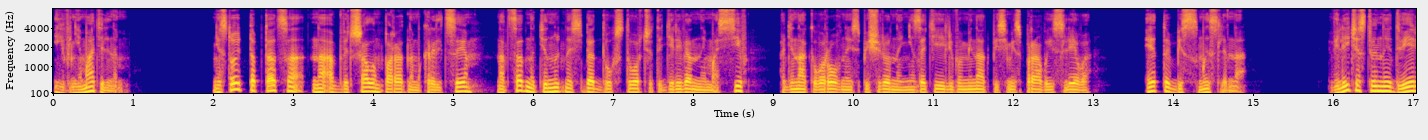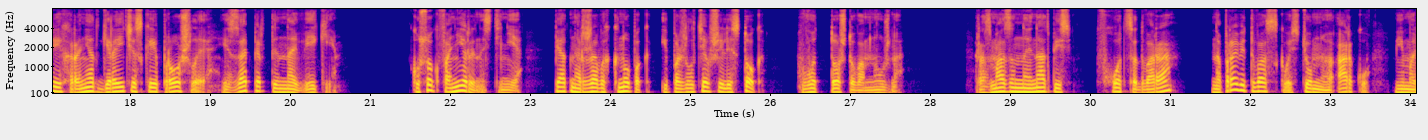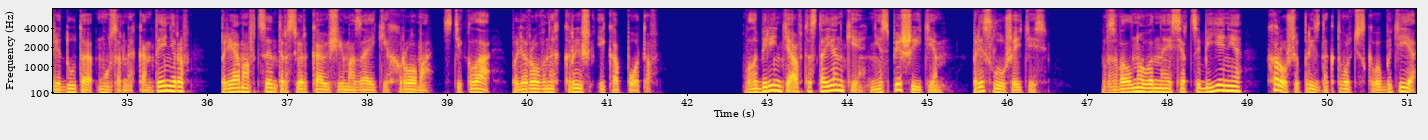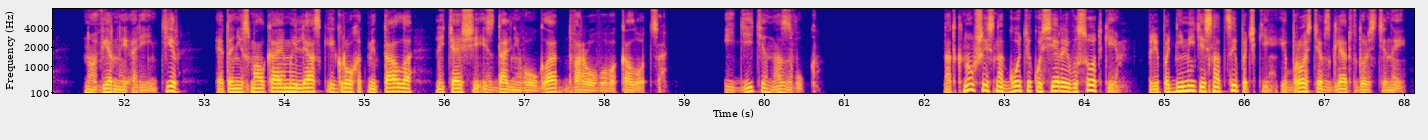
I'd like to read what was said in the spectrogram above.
И внимательным. Не стоит топтаться на обветшалом парадном крыльце, надсадно тянуть на себя двухстворчатый деревянный массив, одинаково ровно испещренный незатейливыми надписями справа и слева. Это бессмысленно. Величественные двери хранят героическое прошлое и заперты навеки. Кусок фанеры на стене, пятна ржавых кнопок и пожелтевший листок вот то, что вам нужно. Размазанная надпись «Вход со двора» направит вас сквозь темную арку мимо редута мусорных контейнеров прямо в центр сверкающей мозаики хрома, стекла, полированных крыш и капотов. В лабиринте автостоянки не спешите, прислушайтесь. Взволнованное сердцебиение — хороший признак творческого бытия, но верный ориентир — это несмолкаемый ляск и грохот металла, летящий из дальнего угла дворового колодца. Идите на звук. Наткнувшись на готику серой высотки, приподнимитесь на цыпочки и бросьте взгляд вдоль стены.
